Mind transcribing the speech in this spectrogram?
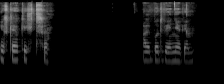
Jeszcze jakieś trzy. Albo dwie, nie wiem.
